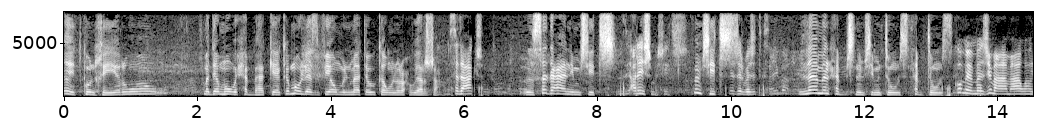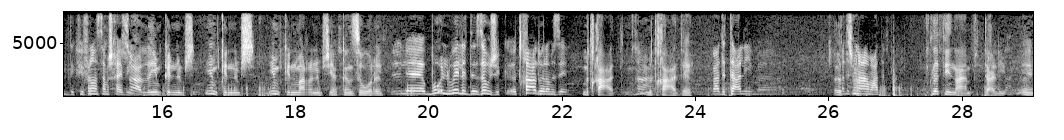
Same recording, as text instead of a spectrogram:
اي تكون خير و مادام هو يحب هكاك ما هو لازم في يوم ما تو يكون روح ويرجع. ما صدعكش صدعاني مشيتش. علاش مشيتش؟ ما مشيتش. تجربه جاتك صعيبة؟ لا ما نحبش نمشي من تونس نحب تونس. comme جمعه مع ولدك في فرنسا مش إن خايبين؟ شاء الله يمكن نمشي يمكن نمشي يمكن مرة نمشي هكا نزور. الوالد زوجك تقاعد ولا مازال؟ متقاعد. متقاعد. إيه. بعد التعليم آه، قداش من عام عدى في التعليم؟ 30 عام في التعليم إيه.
